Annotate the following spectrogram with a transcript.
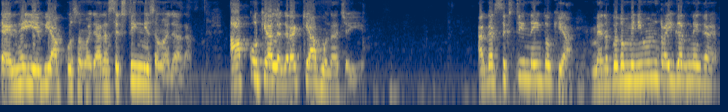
टेन है, ये भी आपको समझ आ रहा। सिक्सटीन नहीं समझ आ रहा। आपको क्या लग रहा है, क्या होना चाहिए? अगर सिक्सटीन नहीं तो क्या? मेरे को तो मिनिमम ट्राई करने का है।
